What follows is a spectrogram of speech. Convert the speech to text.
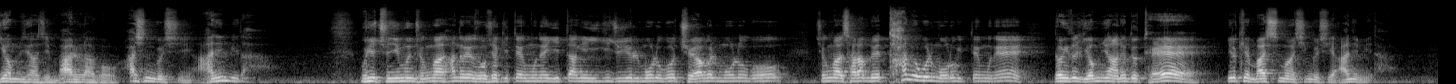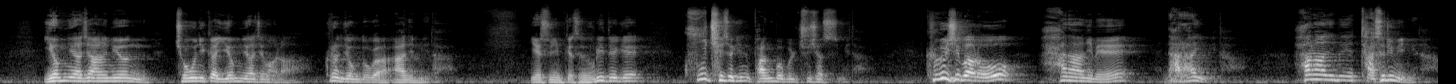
염려하지 말라고 하신 것이 아닙니다. 우리 주님은 정말 하늘에서 오셨기 때문에 이 땅의 이기주의를 모르고 죄악을 모르고 정말 사람들의 탐욕을 모르기 때문에 너희들 염려 안 해도 돼. 이렇게 말씀하신 것이 아닙니다. 염려하지 않으면 좋으니까 염려하지 마라. 그런 정도가 아닙니다. 예수님께서는 우리들에게 구체적인 방법을 주셨습니다. 그것이 바로 하나님의 나라입니다. 하나님의 다스림입니다.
